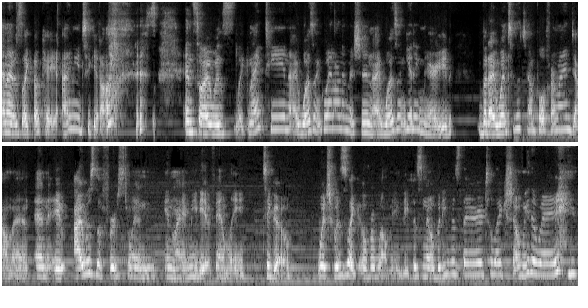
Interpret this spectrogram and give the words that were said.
And i was like okay i need to get on this. And so i was like 19 i wasn't going on a mission. I wasn't getting married. But i went to the temple for my endowment. And it, i was the first one in my immediate family to go which was like overwhelming because nobody was there to like show me the way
